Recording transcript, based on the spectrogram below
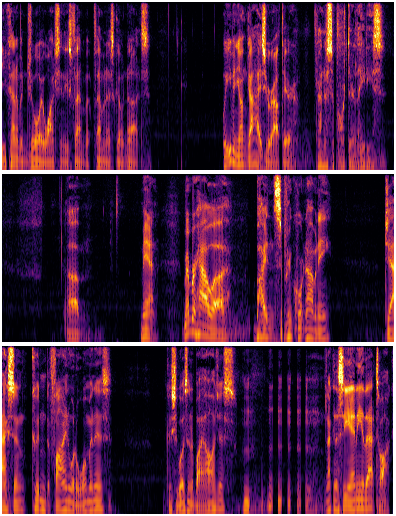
you kind of enjoy watching these fem- feminists go nuts, well, even young guys who are out there trying to support their ladies. Um, man, remember how uh, Biden's Supreme Court nominee Jackson couldn't define what a woman is because she wasn't a biologist? Hmm. Not going to see any of that talk.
